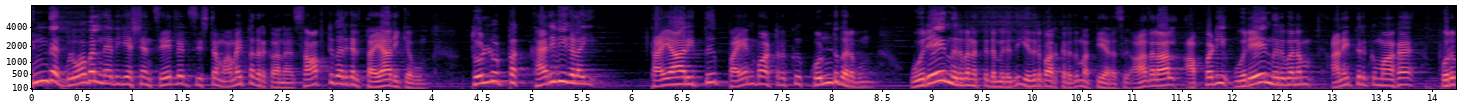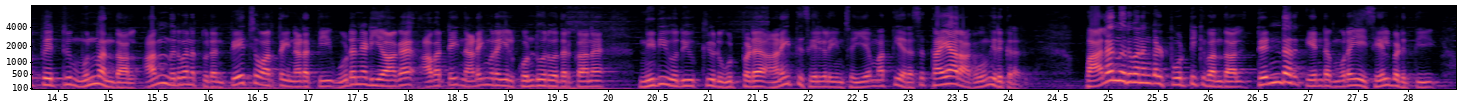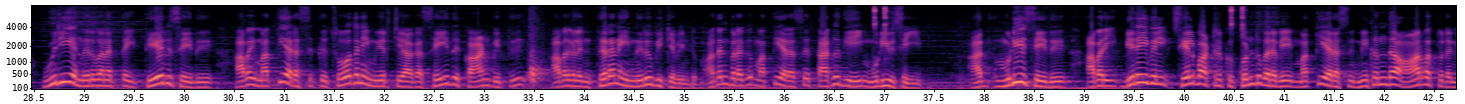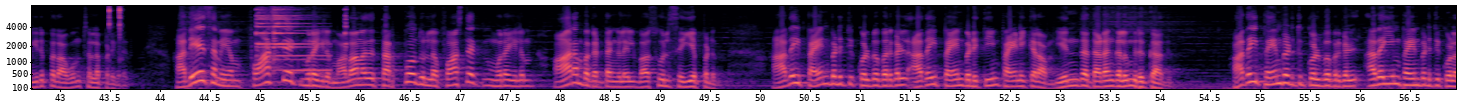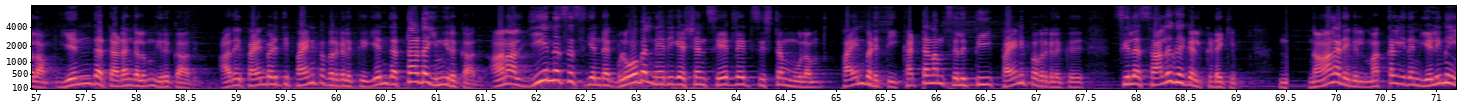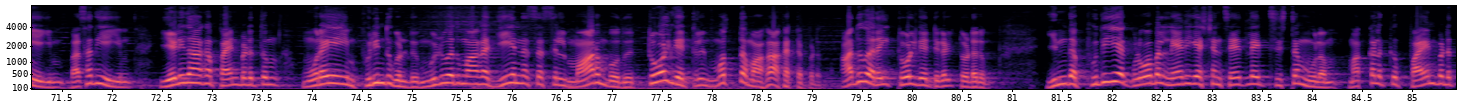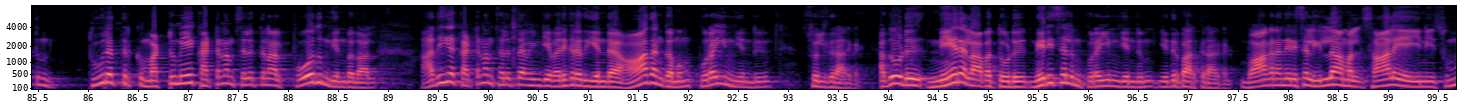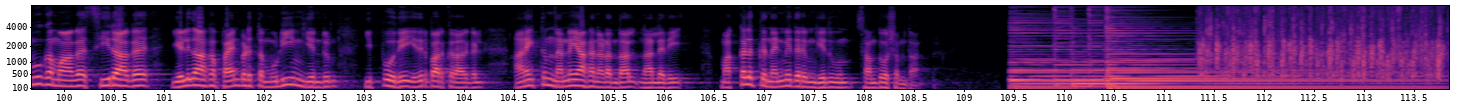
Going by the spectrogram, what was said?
இந்த குளோபல் நேவிகேஷன் சேட்டலைட் சிஸ்டம் அமைப்பதற்கான சாஃப்ட்வேர்கள் தயாரிக்கவும் தொழில்நுட்ப கருவிகளை தயாரித்து பயன்பாட்டிற்கு கொண்டு வரவும் ஒரே நிறுவனத்திடமிருந்து எதிர்பார்க்கிறது மத்திய அரசு. ஆதலால் அப்படி ஒரே நிறுவனம் அனைத்திற்குமாக பொறுப்பேற்று முன்வந்தால் அந்நிறுவனத்துடன் பேச்சுவார்த்தை நடத்தி உடனடியாக அவற்றை நடைமுறையில் கொண்டு வருவதற்கான நிதி ஒதுக்கீடு உட்பட அனைத்து செயல்களையும் செய்ய மத்திய அரசு தயாராகவும் இருக்கிறது. பல நிறுவனங்கள் போட்டிக்கு வந்தால் டெண்டர் என்ற முறையை செயல்படுத்தி உரிய நிறுவனத்தை தேர்வு செய்து அவை மத்திய அரசுக்கு சோதனை முயற்சியாக செய்து காண்பித்து அவர்களின் திறனை நிரூபிக்க வேண்டும். அதன் பிறகு மத்திய அரசு தகுதியை முடிவு செய்யும் அது முடிவு செய்து அவரை விரைவில் செயல்பாட்டிற்கு கொண்டு வரவே மத்திய அரசு மிகுந்த ஆர்வத்துடன் இருப்பதாகவும் சொல்லப்படுகிறது. அதே சமயம் ஃபாஸ்டேக் முறையிலும் அதானது தற்போதுள்ள ஃபாஸ்டேக் முறையிலும் ஆரம்ப கட்டங்களில் வசூல் செய்யப்படும். அதை பயன்படுத்திக் கொள்பவர்கள் அதை பயன்படுத்தியும் பயணிக்கலாம். எந்த தடங்களும் இருக்காது. அதை பயன்படுத்திக் கொள்பவர்கள் அதையும் பயன்படுத்திக் கொள்ளலாம். எந்த தடங்களும் இருக்காது. அதை பயன்படுத்தி பயணிப்பவர்களுக்கு எந்த தடையும் இருக்காது. ஆனால் ஜிஎன்எஸ்எஸ் என்ற குளோபல் நேவிகேஷன் சேட்டலைட் சிஸ்டம் மூலம் பயன்படுத்தி கட்டணம் செலுத்தி பயணிப்பவர்களுக்கு சில சலுகைகள் கிடைக்கும். நாளடைவில் மக்கள் இதன் எளிமையையும் வசதியையும் எளிதாக பயன்படுத்தும் முறையையும் புரிந்து கொண்டு முழுவதுமாக ஜிஎன்எஸ்எஸ்ஸில் மாறும்போது டோல்கேட்டில் மொத்தமாக அகற்றப்படும். அதுவரை டோல்கேட்டுகள் தொடரும். இந்த புதிய குளோபல் நேவிகேஷன் சேட்டலைட் சிஸ்டம் மூலம் மக்களுக்கு பயன்படுத்தும் தூரத்திற்கு மட்டுமே கட்டணம் செலுத்தினால் போதும் என்பதால் அதிக கட்டணம் செலுத்த வேண்டிய வருகிறது என்ற ஆதங்கமும் குறையும் என்று சொல்கிறார்கள். அதோடு நேர லாபத்தோடு நெரிசலும் குறையும் என்றும் எதிர்பார்க்கிறார்கள். வாகன நெரிசல் இல்லாமல் சாலையை இனி சுமூகமாக சீராக எளிதாக பயன்படுத்த முடியும் என்றும் இப்போதே எதிர்பார்க்கிறார்கள். அனைத்தும் நன்மையாக நடந்தால் நல்லதே. மக்களுக்கு நன்மை தரும் எதுவும் சந்தோஷம்தான்.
